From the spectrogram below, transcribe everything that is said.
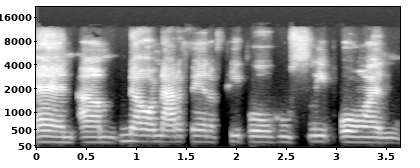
And um, no, I'm not a fan of people who sleep on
